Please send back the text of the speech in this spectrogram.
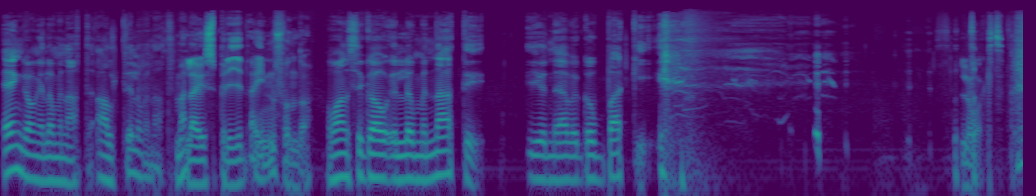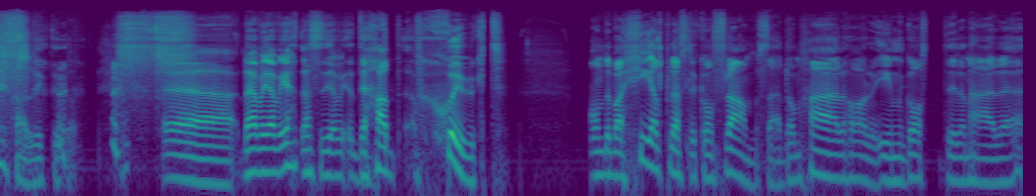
En gång Illuminati, alltid Illuminati. Man lär ju sprida infon då. Once you go Illuminati, you never go backy. Lågt. ja, riktigt bra. Eh, nej, men jag vet, alltså, jag det hade sjukt om det bara helt plötsligt kom fram så här, de här har ingått i den här eh,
